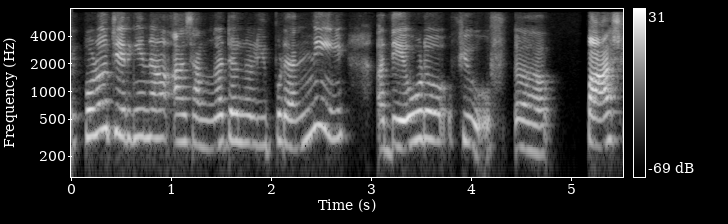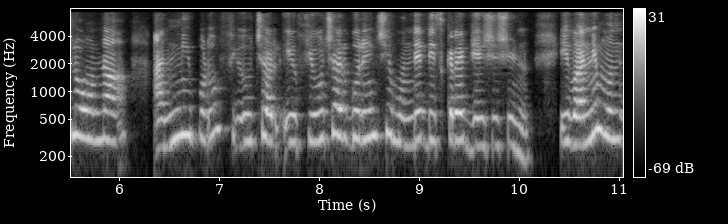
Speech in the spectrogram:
ఎప్పుడో జరిగిన ఆ సంఘటనలు ఇప్పుడు అన్ని దేవుడు ఫ్యూ పాస్ట్లో ఉన్న అన్ని ఇప్పుడు ఫ్యూచర్ ఈ ఫ్యూచర్ గురించి ముందే డిస్క్రైబ్ చేసేసిండు. ఇవన్నీ ముందు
